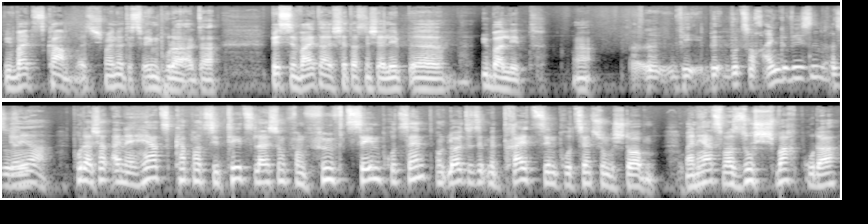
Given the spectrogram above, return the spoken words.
wie weit es kam. Weißt du, ich meine, deswegen, Bruder, Alter, bisschen weiter, ich hätte das nicht erlebt, äh, überlebt. Ja. Äh, wie, wurdest du auch eingewiesen? Also Ja, so, ja. Bruder, ich hatte eine Herzkapazitätsleistung von 15% und Leute sind mit 13% schon gestorben. Mein Herz war so schwach, Bruder.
